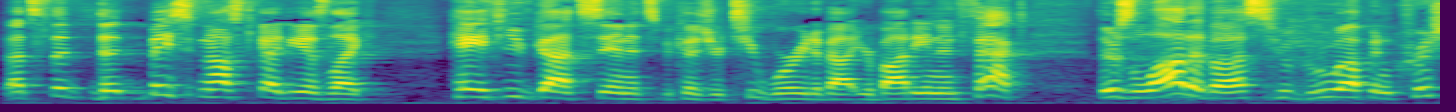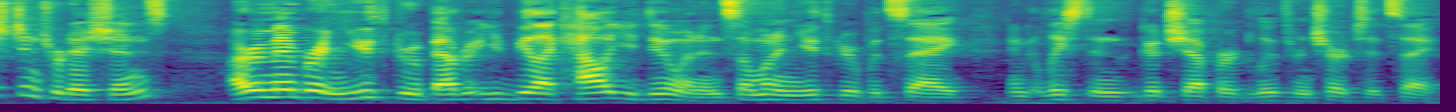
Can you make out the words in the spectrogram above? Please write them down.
That's the, the basic Gnostic idea is like, hey, if you've got sin, it's because you're too worried about your body. And in fact, there's a lot of us who grew up in Christian traditions. I remember in youth group, every, you'd be like, how you doing? And someone in youth group would say, and at least in Good Shepherd Lutheran Church, they'd say,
